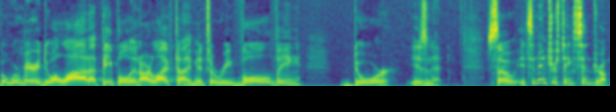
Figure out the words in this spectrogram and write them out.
but we're married to a lot of people in our lifetime. It's a revolving door, isn't it? So it's an interesting syndrome.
